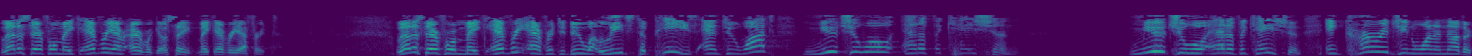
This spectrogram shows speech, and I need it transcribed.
Let us therefore make every effort. There we go. Say, make every effort. Let us therefore make every effort to do what leads to peace and to what? Mutual edification. Mutual edification, encouraging one another,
